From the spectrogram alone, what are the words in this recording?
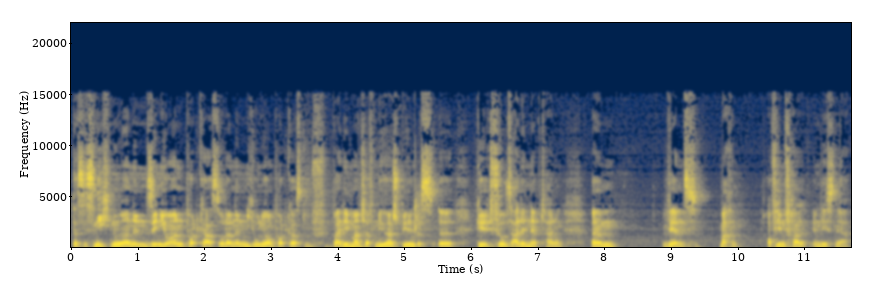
das ist nicht nur ein Senioren-Podcast oder ein Junioren-Podcast bei den Mannschaften, die höher spielen. Das äh, gilt für uns alle in der Abteilung. Ähm, werden es machen. Auf jeden Fall im nächsten Jahr.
